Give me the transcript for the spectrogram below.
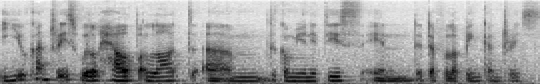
EU countries will help a lot um, the communities in the developing countries.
